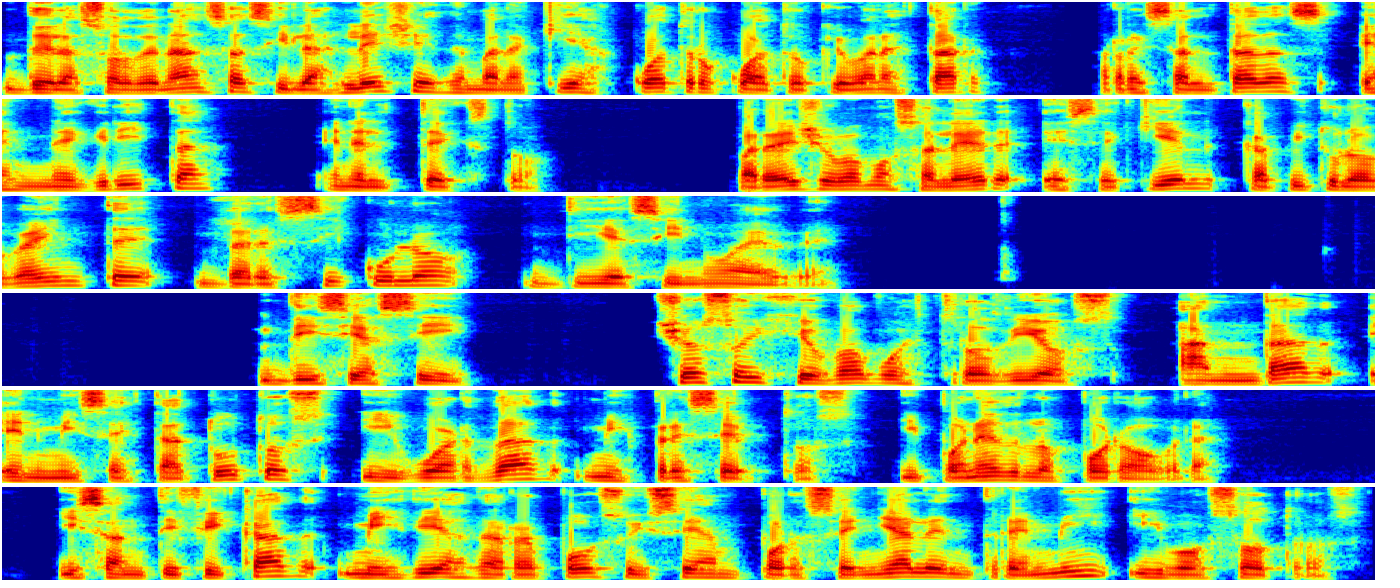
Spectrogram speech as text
de las ordenanzas y las leyes de Malaquías 4.4 que van a estar resaltadas en negrita en el texto. Para ello vamos a leer Ezequiel capítulo 20, versículo 19. Dice así, Yo soy Jehová vuestro Dios, andad en mis estatutos y guardad mis preceptos, y ponedlos por obra. Y santificad mis días de reposo y sean por señal entre mí y vosotros,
